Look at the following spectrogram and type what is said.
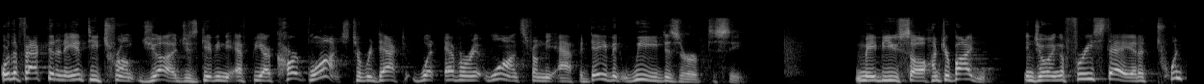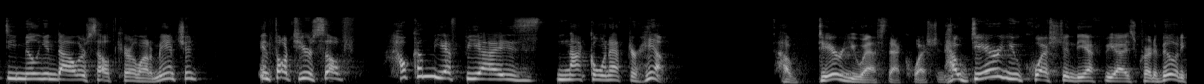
Or the fact that an anti Trump judge is giving the FBI carte blanche to redact whatever it wants from the affidavit we deserve to see. Maybe you saw Hunter Biden enjoying a free stay at a $20 million South Carolina mansion and thought to yourself, how come the FBI is not going after him? How dare you ask that question? How dare you question the FBI's credibility?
